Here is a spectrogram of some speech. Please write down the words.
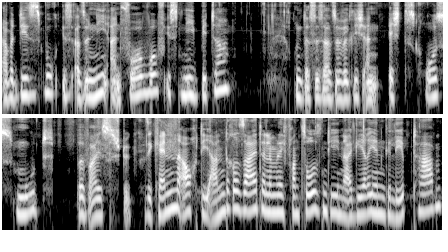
Aber dieses Buch ist also nie ein Vorwurf, ist nie bitter. Und das ist also wirklich ein echtes Großmutbeweisstück. Sie kennen auch die andere Seite, nämlich Franzosen, die in Algerien gelebt haben.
